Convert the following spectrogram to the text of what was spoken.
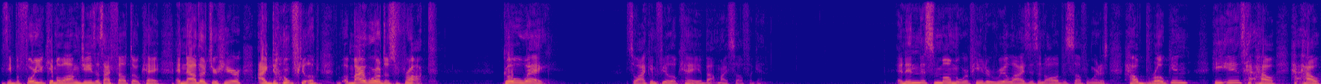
You see, before you came along, Jesus, I felt okay. And now that you're here, I don't feel okay. My world is rocked. Go away so I can feel okay about myself again. And in this moment where Peter realizes in all of his self awareness how broken he is, how, how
